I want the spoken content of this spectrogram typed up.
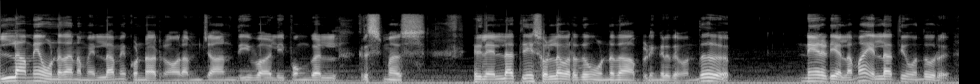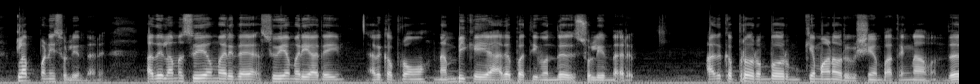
எல்லாமே ஒன்று தான். நம்ம எல்லாமே கொண்டாடுறோம். ரம்ஜான் தீபாவளி பொங்கல் கிறிஸ்மஸ் இதில் எல்லாத்தையும் சொல்ல வர்றதும் ஒன்று தான் அப்படிங்கிறது வந்து நேரடியாக இல்லாமல் எல்லாத்தையும் வந்து ஒரு கிளப் பண்ணி சொல்லியிருந்தார். அது இல்லாமல் சுயமரியாதை சுயமரியாதை அதுக்கப்புறம் நம்பிக்கையை அதை பற்றி வந்து சொல்லியிருந்தாரு. அதுக்கப்புறம் ரொம்ப ஒரு முக்கியமான ஒரு விஷயம் பார்த்தீங்கன்னா வந்து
